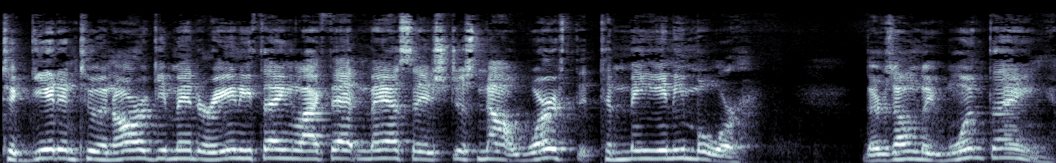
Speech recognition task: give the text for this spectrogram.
to get into an argument or anything like that mess. It's just not worth it to me anymore. There's only one thing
